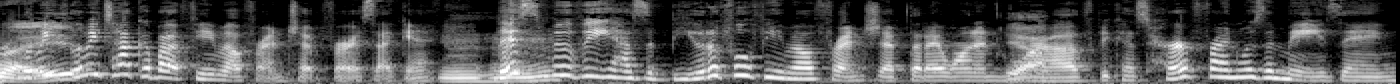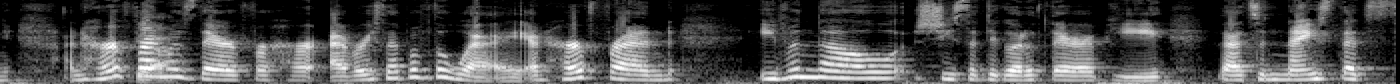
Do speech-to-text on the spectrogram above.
right? Let me, let me talk about female friendship for a 2nd Mhm. This movie has a beautiful female friendship that I wanted more Yeah. of because her friend was amazing and her friend Yeah. was there for her every step of the way. And her friend, even though she said to go to therapy, that's a nice, that's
